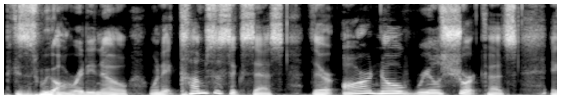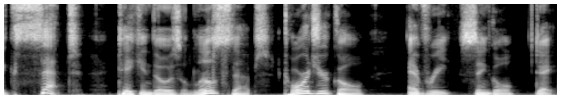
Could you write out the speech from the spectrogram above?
because as we already know, when it comes to success, there are no real shortcuts except taking those little steps towards your goal every single day.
